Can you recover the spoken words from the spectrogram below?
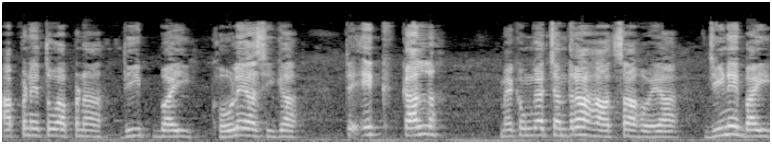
ਆਪਣੇ ਤੋਂ ਆਪਣਾ ਦੀਪ ਬਾਈ ਖੋਲਿਆ ਸੀਗਾ। ਤੇ ਇੱਕ ਕੱਲ ਮੈਂ ਕਹੂੰਗਾ ਚੰਦਰਾ ਹਾਦਸਾ ਹੋਇਆ, ਜਿਹਨੇ ਬਾਈ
